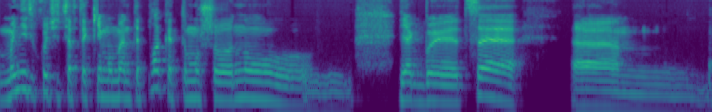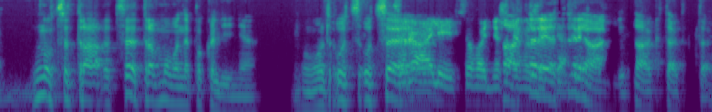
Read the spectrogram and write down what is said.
мені хочеться в такі моменти плакати, тому що ну, якби це, е, ну це трав, це травмоване покоління. От, от, оце, це реалії сьогоднішнього так, життя. Це, реалії, так, так, так.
